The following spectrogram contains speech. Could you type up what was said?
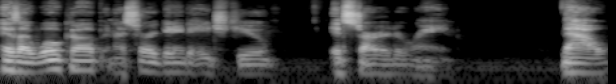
as I woke up and I started getting to HQ, it started to rain. Now,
